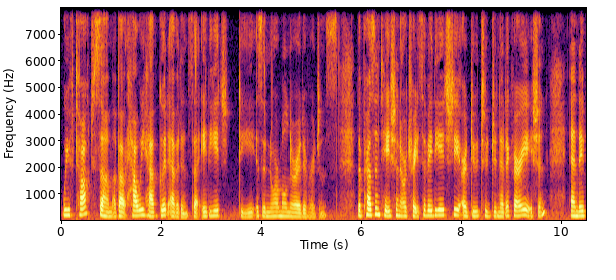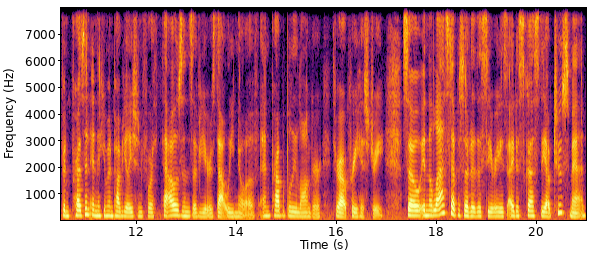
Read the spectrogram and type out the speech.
We've talked some about how we have good evidence that ADHD is a normal neurodivergence. The presentation or traits of ADHD are due to genetic variation, and they've been present in the human population for thousands of years that we know of, and probably longer throughout prehistory. So, in the last episode of the series, I discussed the obtuse man,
